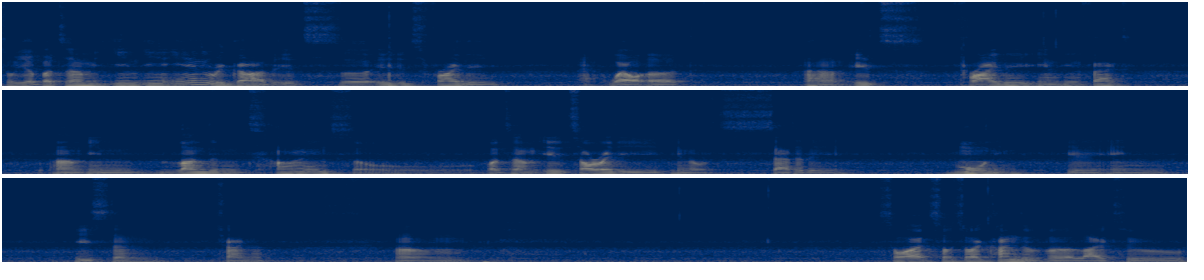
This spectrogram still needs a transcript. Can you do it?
so yeah, but um, in, in, in any regard, it's uh, it, it's Friday. Well, uh, uh, it's Friday in in fact, um, in London time. So, but um, it's already you know Saturday morning here in Eastern China. Um, so I so, so I kind of uh, like to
